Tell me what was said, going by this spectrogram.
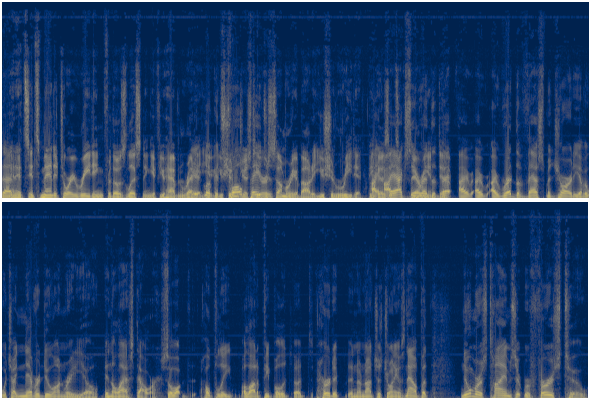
that And it's it's mandatory reading for those listening. If you haven't read it, look, you, you shouldn't 12 just hear a pages. summary about it. You should read it because I, I it's actually very read the in depth. va- I, I, I read the vast majority of it, which I never do on radio in the last hour. So uh, hopefully, a lot of people uh, heard it and are not just joining us now. But numerous times it refers to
